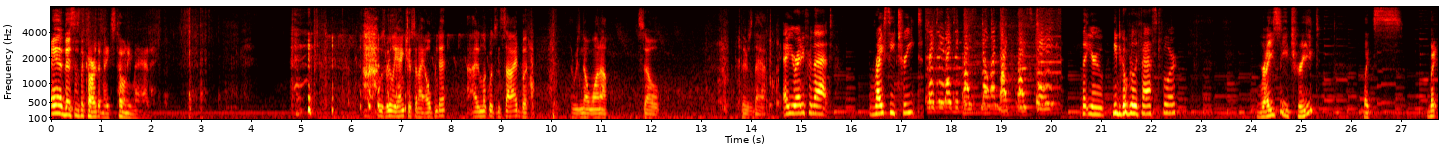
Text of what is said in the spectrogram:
And this is the card that makes Tony mad. I was really anxious and I opened it. I didn't look what's inside, but there was no one up. So there's that. Are you ready for that ricey treat Ricey, ricey, rice, no one likes rice cakes. that you need to go really fast for? Ricey treat? Like, s- wait,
